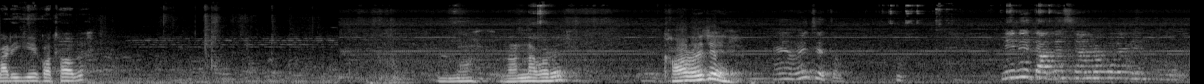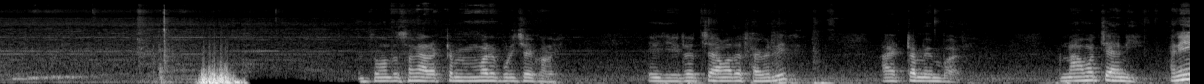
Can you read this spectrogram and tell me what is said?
বাড়ি গিয়ে কথা হবে। রান্নাঘরে খাওয়ার হয়েছে? হ্যাঁ হয়েছে তো। নে নে তাতে স্নানটা করে নে। তোমাদের সঙ্গে আরেকটা মেম্বারের পরিচয় করে। এই যে এটা হচ্ছে আমাদের ফ্যামিলির আরেকটা মেম্বার নাম হচ্ছে অ্যানি। অ্যানি?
